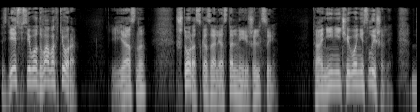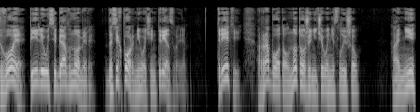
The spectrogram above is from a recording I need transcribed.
Здесь всего два вахтера. Ясно. Что рассказали остальные жильцы? Они ничего не слышали. Двое пили у себя в номере, до сих пор не очень трезвые. Третий работал, но тоже ничего не слышал. Они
